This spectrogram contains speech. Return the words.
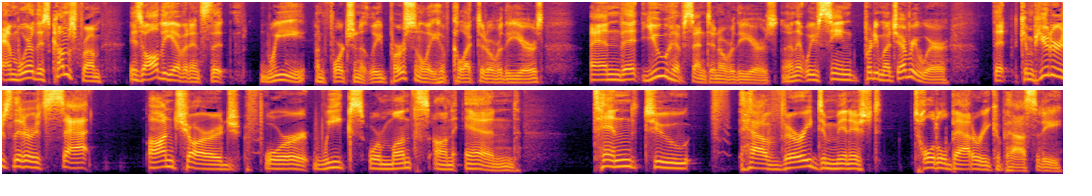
And where this comes from is all the evidence that we, unfortunately, personally have collected over the years and that you have sent in over the years and that we've seen pretty much everywhere that computers that are sat on charge for weeks or months on end tend to have very diminished total battery capacity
